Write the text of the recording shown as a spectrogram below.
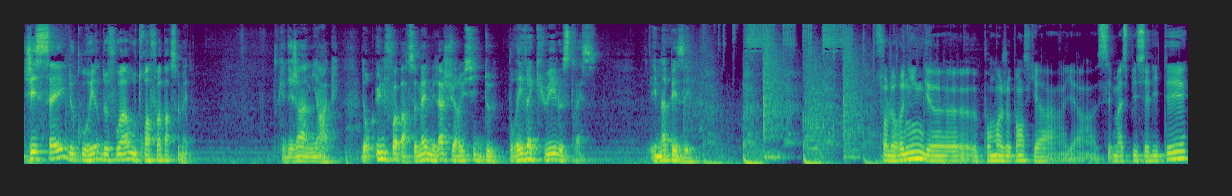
J'essaye de courir deux fois ou trois fois par semaine. Ce qui est déjà un miracle. Donc une fois par semaine, mais là je suis réussi deux, pour évacuer le stress et m'apaiser sur le running, euh, pour moi, je pense qu'il y a, c'est ma spécialité.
